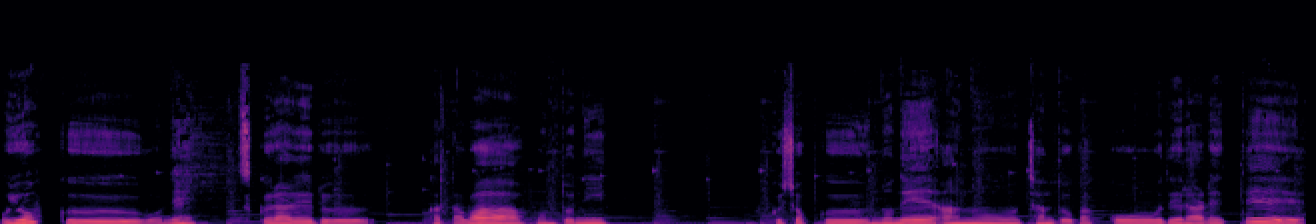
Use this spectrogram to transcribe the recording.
お洋服をね作られる方は本当に服飾のねあのちゃんと学校を出られて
